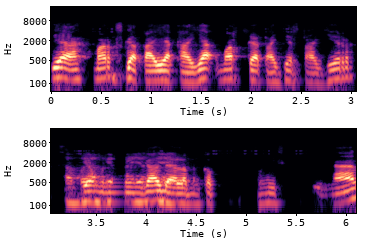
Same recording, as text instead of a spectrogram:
Ya, Marx gak kaya-kaya, Marx gak tajir-tajir, sampai dia meninggal hayatnya. dalam kemiskinan,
